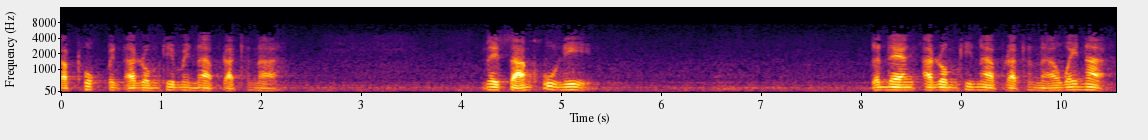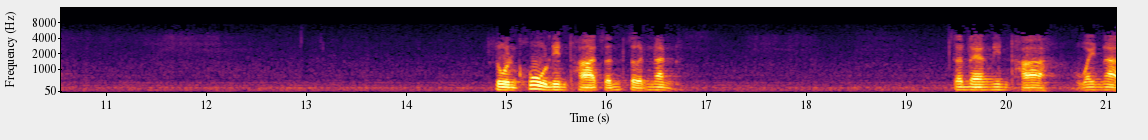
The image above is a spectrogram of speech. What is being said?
กับทุกข์เป็นอารมณ์ที่ไม่น่าปรารถนา ในสามคู่นี้ แสดงอารมณ์ที่น่าปรารถนาไว้หน้า ส่วนคู่นินทาสรรเสริญนั่น แสดงนินทาไว้หน้า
